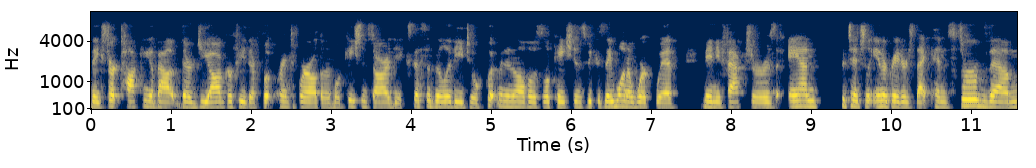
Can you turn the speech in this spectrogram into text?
they start talking about their geography, their footprint, where all their locations are, the accessibility to equipment in all those locations, because they want to work with manufacturers and potentially integrators that can serve them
